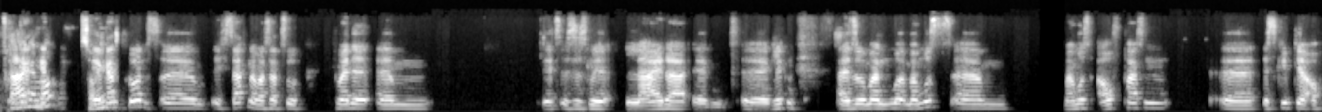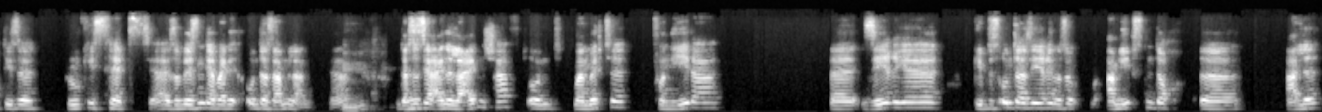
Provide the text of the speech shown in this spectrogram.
Frage ja, noch. Sorry. Ja, ganz kurz, äh, ich sage noch was dazu. Ich meine, ähm, jetzt ist es mir leider entglitten. Also man, man, muss, ähm, man muss aufpassen, äh, es gibt ja auch diese Rookie-Sets. Ja? Also wir sind ja bei den Untersammlern. Ja? Mhm. Das ist ja eine Leidenschaft und man möchte von jeder äh, Serie gibt es Unterserien und so, am liebsten doch äh, alle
